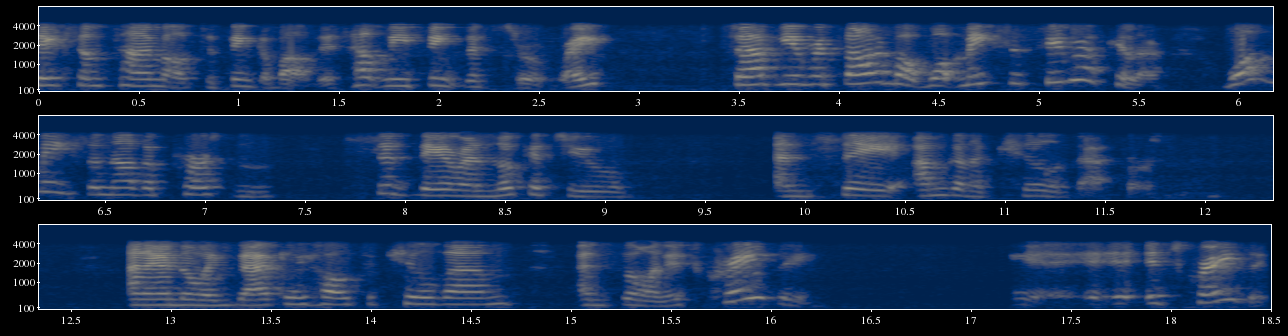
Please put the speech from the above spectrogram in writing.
take some time out to think about this. Help me think this through, right? So have you ever thought about what makes a serial killer? What makes another person sit there and look at you and say, I'm going to kill that person? And I know exactly how to kill them and so on. It's crazy. It's crazy.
